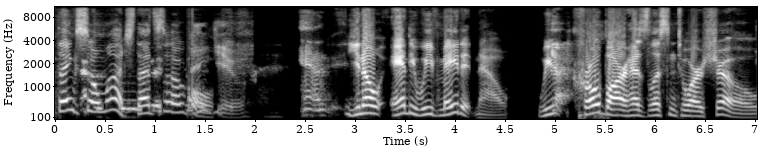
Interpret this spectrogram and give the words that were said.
thanks so much. That's so cool. Thank you. and You know, Andy, we've made it now. We Yeah. Crowbar has listened to our show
